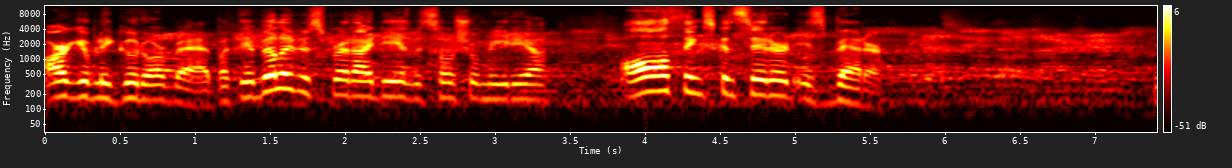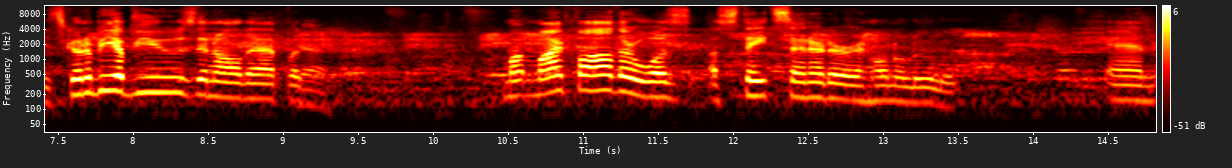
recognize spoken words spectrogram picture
arguably good or bad, but the ability to spread ideas with social media, all things considered, is better. It's going to be abused and all that, but yeah. my, my father was a state senator in Honolulu. And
